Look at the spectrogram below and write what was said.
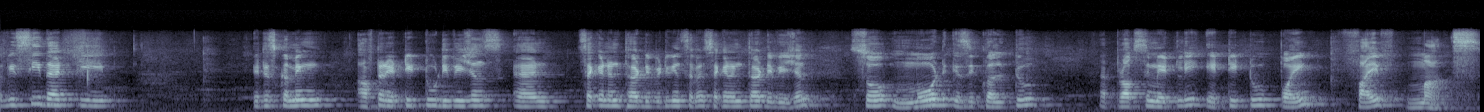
So we see that it is coming after 82 divisions and second and third between seven, second and third division. So mode is equal to approximately 82.5 marks.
